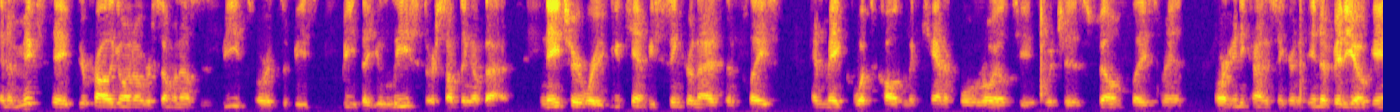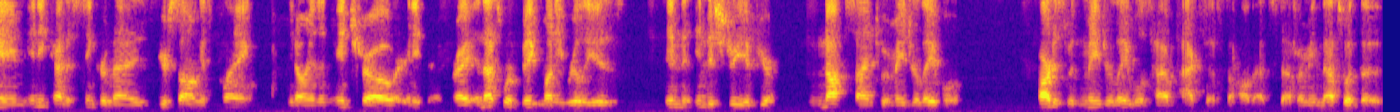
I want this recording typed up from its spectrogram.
In a mixtape you're probably going over someone else's beats or it's a beat that you leased or something of that nature where you can't be synchronized and placed and make what's called mechanical royalties, which is film placement or any kind of synchron in a video game, any kind of synchronized your song is playing, you know, in an intro or anything, right? And that's where big money really is in the industry if you're not signed to a major label. Artists with major labels have access to all that stuff. I mean, that's what the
